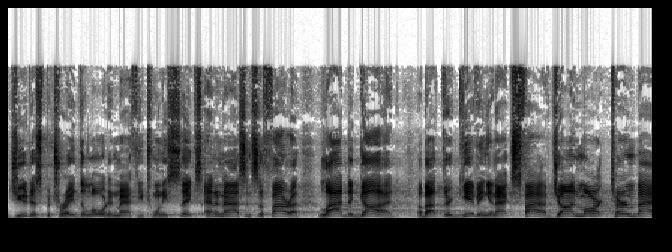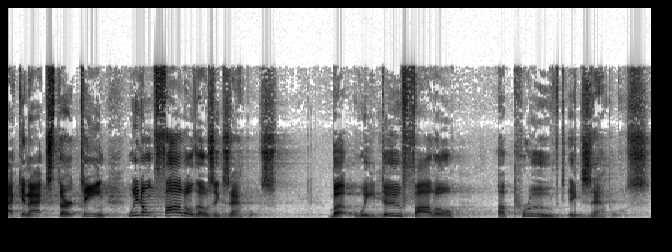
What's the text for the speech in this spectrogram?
Judas betrayed the Lord in Matthew 26. Ananias and Sapphira lied to God about their giving in Acts 5. John Mark turned back in Acts 13. We don't follow those examples, but we do follow approved examples.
